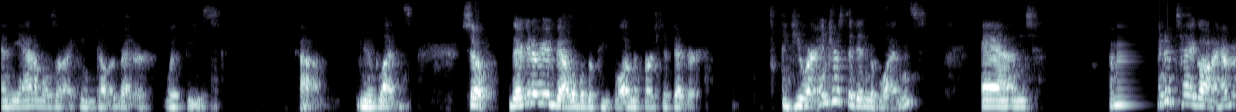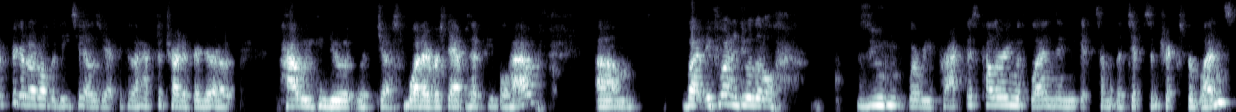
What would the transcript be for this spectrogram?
and the animals that I can color better with these uh, new blends. So they're going to be available to people on the 1st of February. If you are interested in the blends, and I'm going to tag on, I haven't figured out all the details yet because I have to try to figure out how we can do it with just whatever stamp set people have. Um, but if you want to do a little Zoom where we practice coloring with blends and you get some of the tips and tricks for blends,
